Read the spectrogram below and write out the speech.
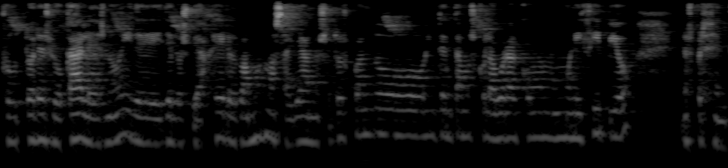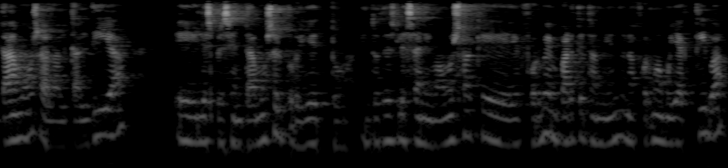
productores locales ¿no? y de, de, los viajeros, vamos más allá. Nosotros cuando intentamos colaborar con un municipio nos presentamos a la alcaldía eh, les presentamos el proyecto. Entonces les animamos a que formen parte también de una forma muy activa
